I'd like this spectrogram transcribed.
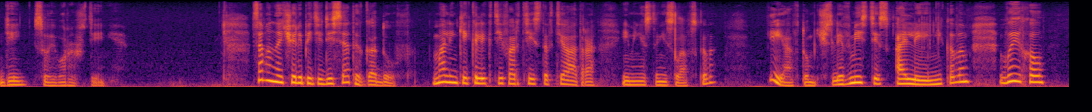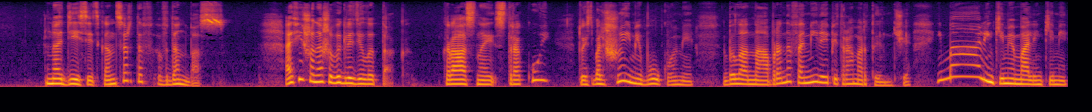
день своего рождения. В самом начале 50-х годов маленький коллектив артистов театра имени Станиславского и я в том числе вместе с Олейниковым выехал на 10 концертов в Донбасс. Афиша наша выглядела так. Красной строкой, то есть большими буквами, была набрана фамилия Петра Мартыновича и маленькими-маленькими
